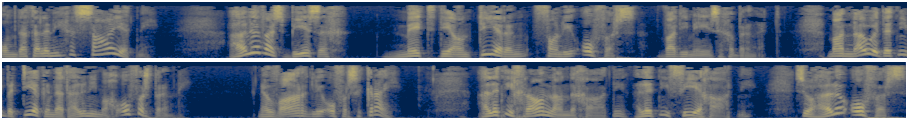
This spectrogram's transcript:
omdat hulle nie gesaai het nie. Hulle was besig met die hantering van die offers wat die mense gebring het. Maar nou het dit nie beteken dat hulle nie mag offers bring nie. Nou waar het hulle offers gekry? Hulle het nie graanlande gehad nie, hulle het nie vee gehad nie. So hulle offers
